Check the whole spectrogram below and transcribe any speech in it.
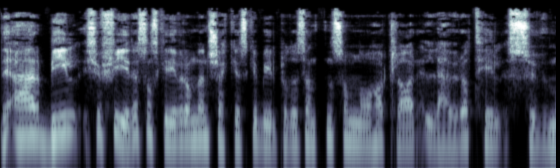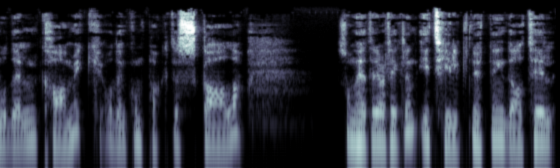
Det er Bil24 som skriver om den tsjekkiske bilprodusenten som nå har klar Laura til SUV-modellen Kamik og den kompakte Skala, som det heter i artikkelen, i tilknytning da til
